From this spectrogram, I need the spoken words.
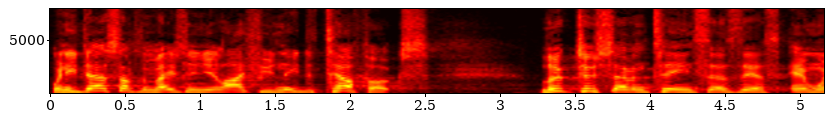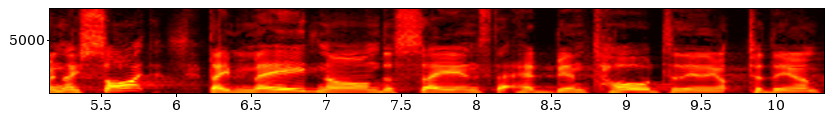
When he does something amazing in your life, you need to tell folks. Luke 2:17 says this, and when they saw it, they made known the sayings that had been told to them, to them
